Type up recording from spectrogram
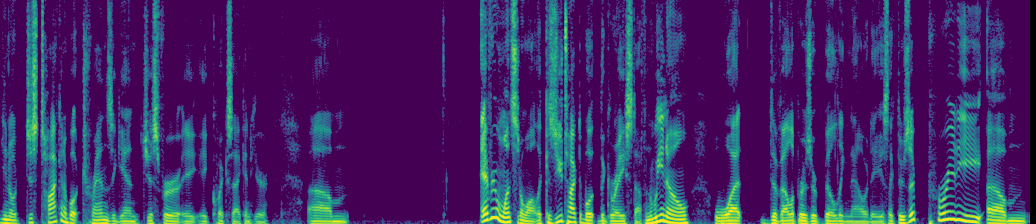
you know, just talking about trends again, just for a, a quick second here. Um, every once in a while, like because you talked about the gray stuff, and we know what developers are building nowadays. Like there's a pretty um,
